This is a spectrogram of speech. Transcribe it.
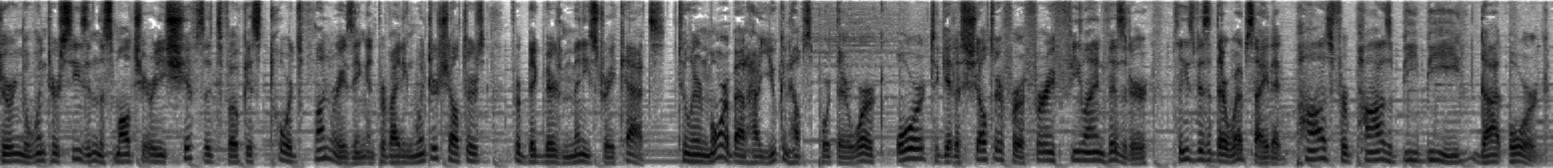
During the winter season, the small charity shifts its focus towards fundraising and providing winter shelters for Big Bear's many stray cats. To learn more about how you can help support their work or to get a shelter for a furry feline visitor, please visit their website at pawsforpawsbb.org.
